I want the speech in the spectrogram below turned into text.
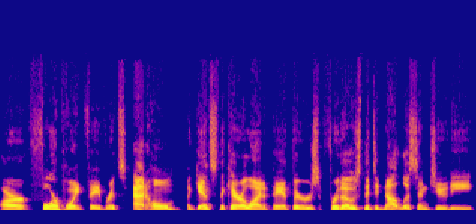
are four point favorites at home against the Carolina Panthers. For those that did not listen to the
